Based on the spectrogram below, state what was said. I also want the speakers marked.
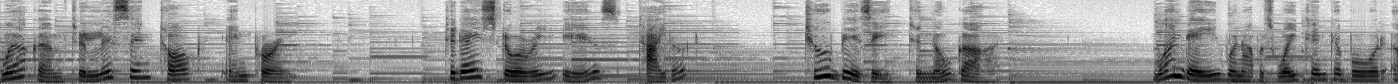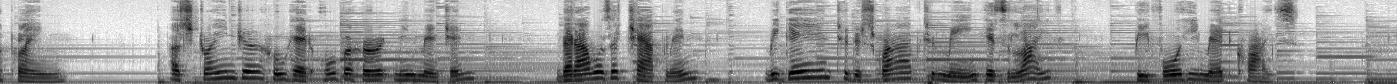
Speaker 1: Welcome to Listen, Talk, and Pray. Today's story is titled Too Busy to Know God. One day, when I was waiting to board a plane, a stranger who had overheard me mention that I was a chaplain began to describe to me his life before he met Christ.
